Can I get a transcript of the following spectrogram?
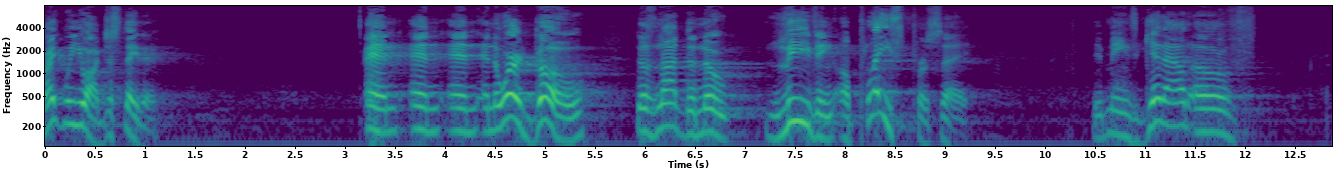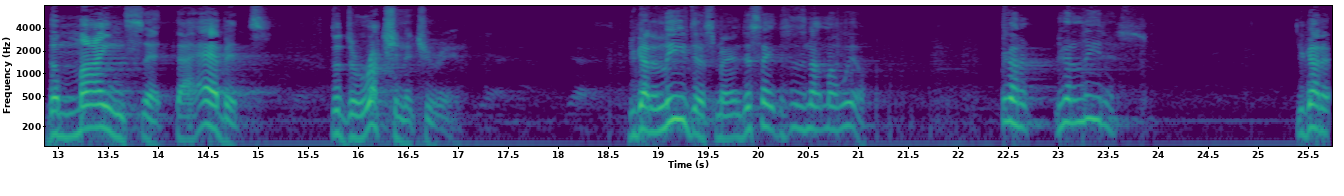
Right where you are, just stay there. And and and and the word go does not denote leaving a place per se. It means get out of the mindset, the habits, the direction that you're in. You got to leave this, man. This ain't. This is not my will. You got to. You got to leave this. You got to.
